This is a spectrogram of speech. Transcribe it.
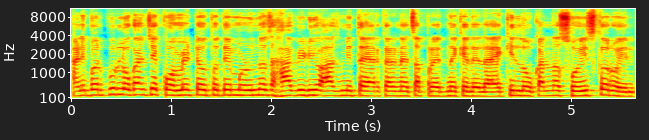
आणि भरपूर लोकांचे कॉमेंट होत होते म्हणूनच हा व्हिडिओ आज मी तयार करण्याचा प्रयत्न केलेला आहे की लोकांना सोयीस्कर होईल.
